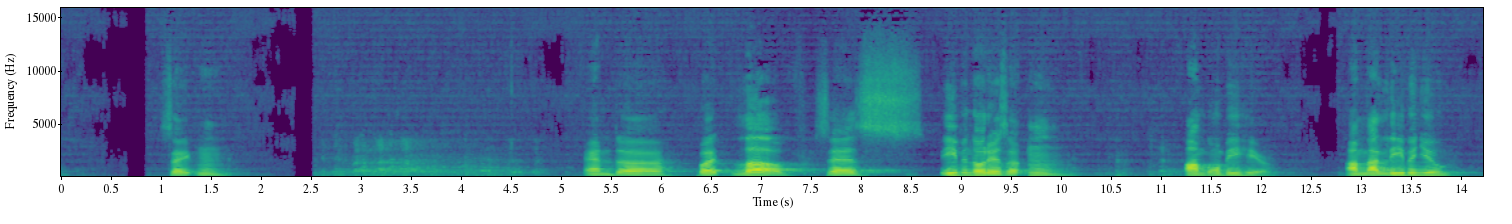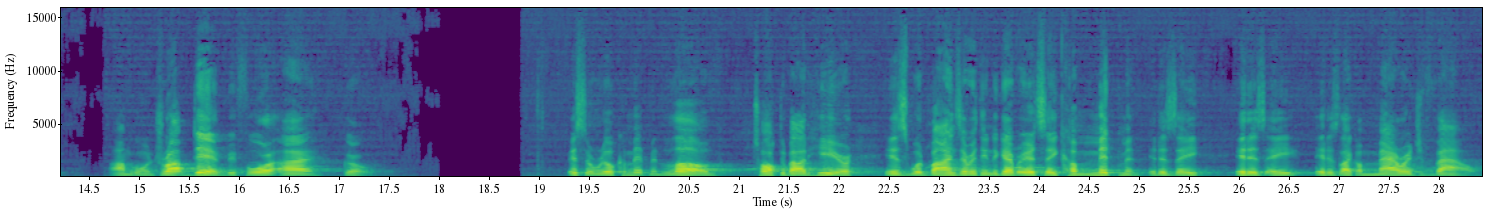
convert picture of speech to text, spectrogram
say, mm. And, uh, but love says, even though there's a mm, I'm going to be here. I'm not leaving you. I'm going to drop dead before I go. It's a real commitment. Love, talked about here, is what binds everything together. It's a commitment. It is a It is, a, it is like a marriage vow,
